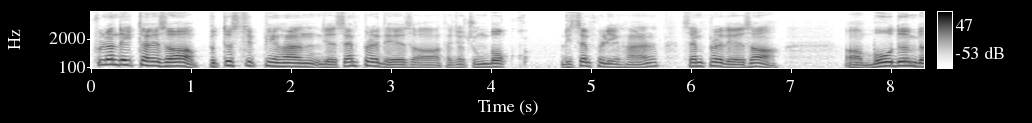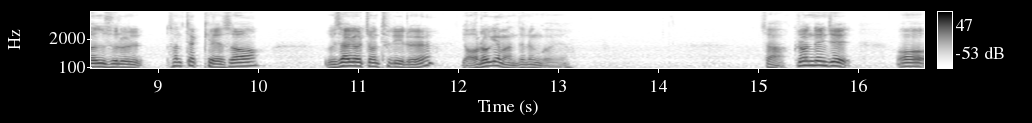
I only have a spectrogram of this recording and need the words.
훈련 데이터에서 부트스트리핑한 이제 샘플에 대해서 다시 중복 리샘플링한 샘플에 대해서 어, 모든 변수를 선택해서 의사결정 트리를 여러 개 만드는 거예요. 자, 그런데 이제 어,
